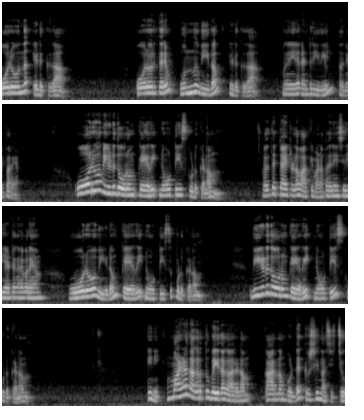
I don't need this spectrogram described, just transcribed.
ഓരോന്ന് എടുക്കുക. ഓരോരുത്തരും ഒന്ന് വീതം എടുക്കുക. അങ്ങനെ രണ്ട് രീതിയിൽ അതിനെ പറയാം. ഓരോ വീട് തോറും കയറി നോട്ടീസ് കൊടുക്കണം. അത് തെറ്റായിട്ടുള്ള വാക്യമാണ്. അപ്പോൾ അതിനെ ശരിയായിട്ട് എങ്ങനെ പറയാം? ഓരോ വീടും കയറി നോട്ടീസ് കൊടുക്കണം. വീട് തോറും കയറി നോട്ടീസ് കൊടുക്കണം. ഇനി മഴ തകർത്തു പെയ്ത കാരണം കാരണം കൊണ്ട് കൃഷി നശിച്ചു.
